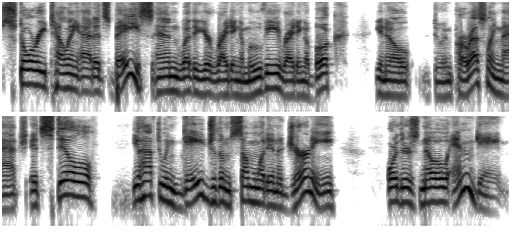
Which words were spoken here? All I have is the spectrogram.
storytelling at its base and whether you're writing a movie writing a book you know doing pro wrestling match it's still you have to engage them somewhat in a journey or there's no end game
